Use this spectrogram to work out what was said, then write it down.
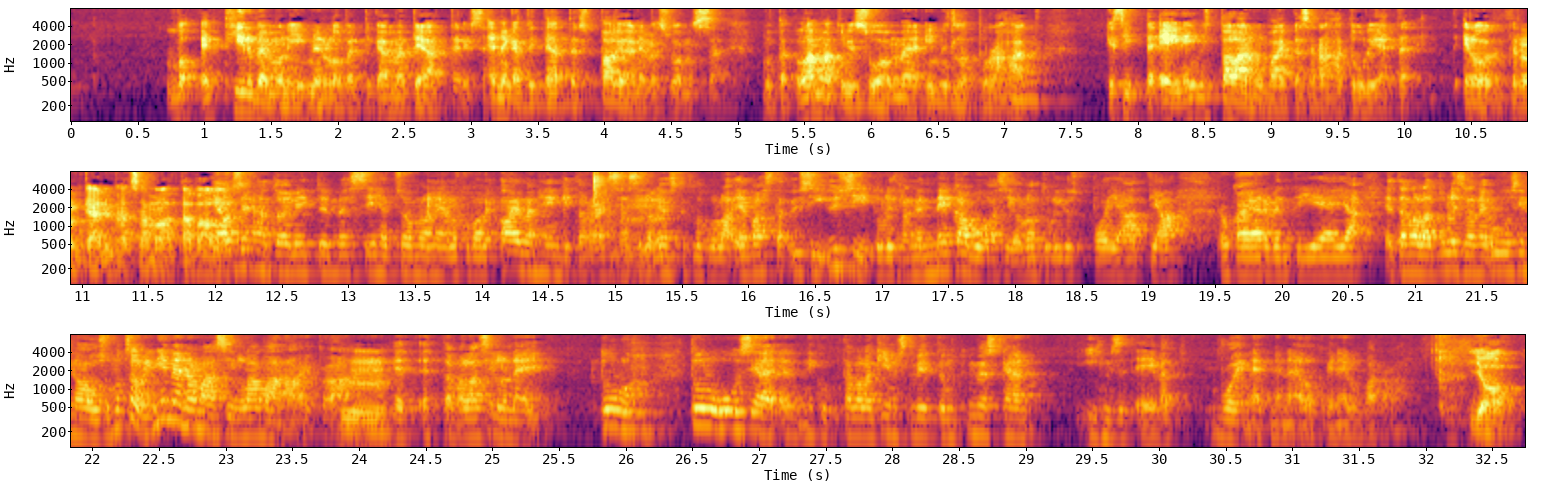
että hirveän moni ihminen lopetti käymään teatterissa. Ennen käytiin teatterissa paljon enemmän Suomessa, mutta lama tuli Suomeen, ihmiset loppu rahat. Mm. Ja sitten ei ihmiset palannut, vaikka se raha tuli. Että elokuvat on käynyt vähän samalla tavalla. Ja osinhan toi liittyy myös siihen, että suomalainen elokuva oli aivan henkitoreissa mm. silloin 90-luvulla. Ja vasta 99 tuli sellainen megavuosi, jolloin tuli just Pojat ja Rokajärven tie. Ja, ja tavallaan tuli sellainen uusi nousu. Mutta se oli nimenomaan siinä laman aikaan. Mm. Että et tavallaan silloin ei tullut, tullut uusia eh, niin kuin, tavallaan kiinnostavia juttuja, mutta myöskään ihmiset eivät voineet mennä elokuviin, ei varaa. Joo.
